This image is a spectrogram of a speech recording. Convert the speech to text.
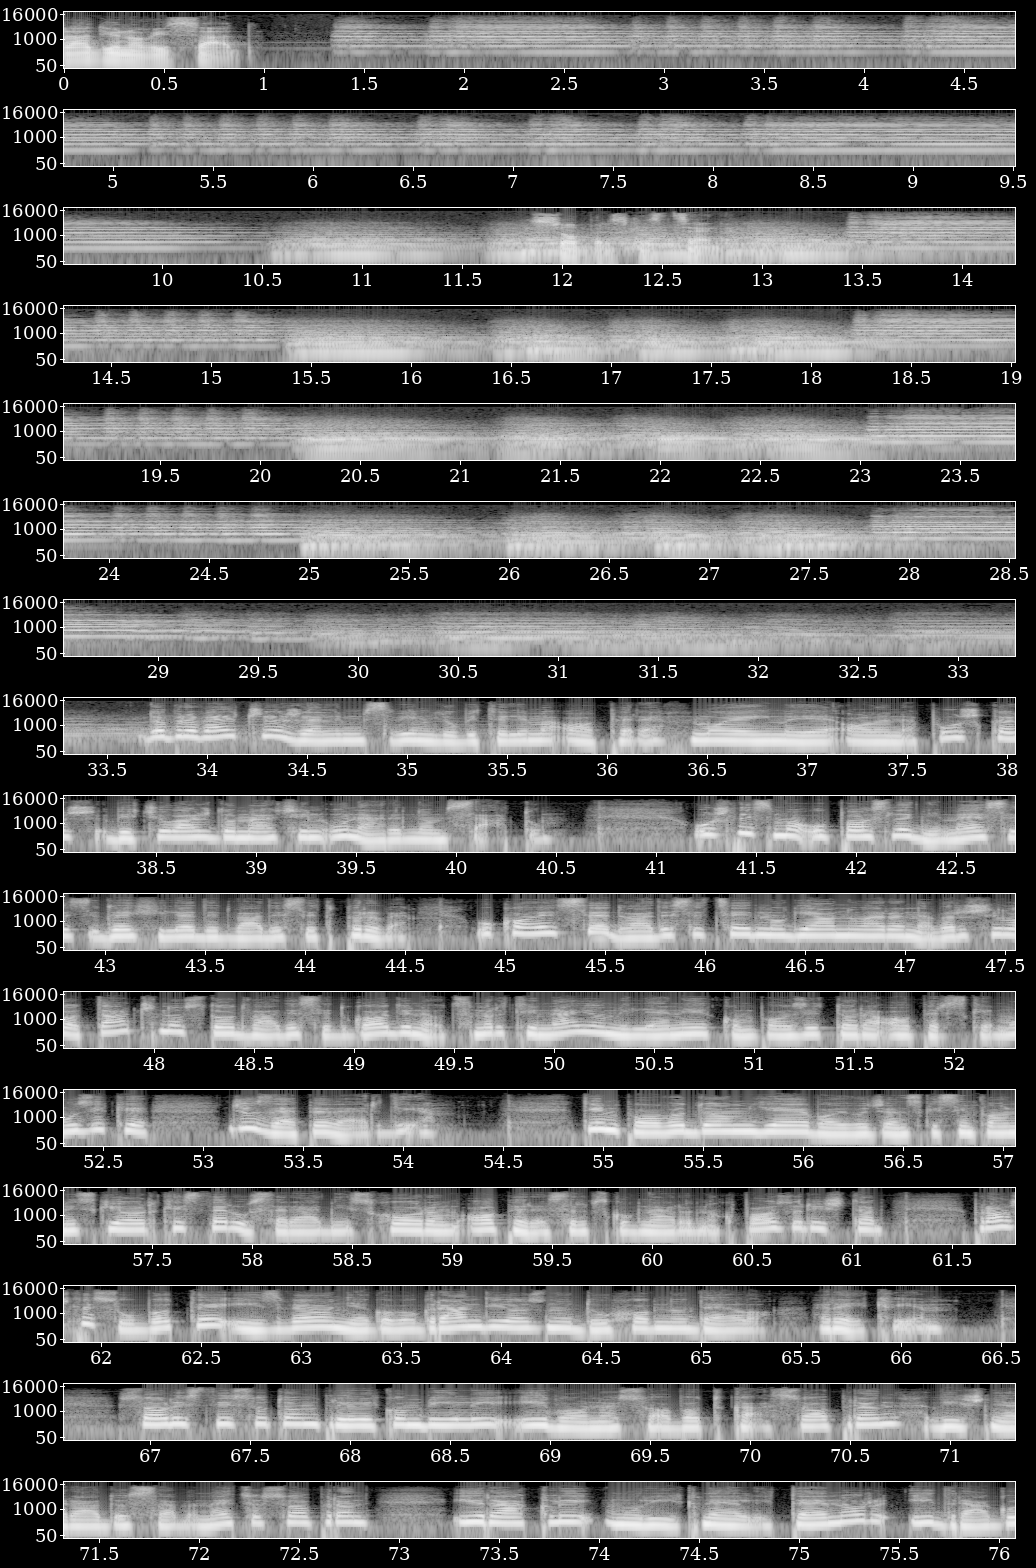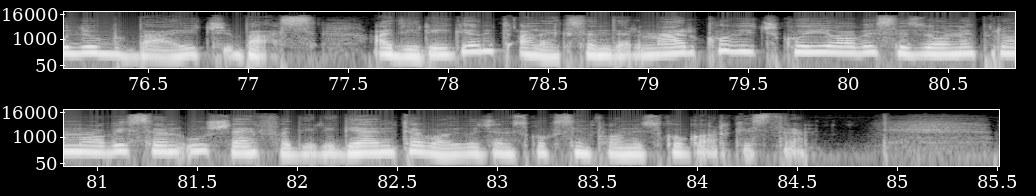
Radio Novi Sad. Sobarske scene. večer, želim svim ljubiteljima opere. Moje ime je Olena Puškaš, bit ću vaš domaćin u narednom satu. Ušli smo u poslednji mesec 2021. u kojoj se 27. januara navršilo tačno 120 godina od smrti najomiljenije kompozitora operske muzike Giuseppe Verdija. Tim povodom je Vojvođanski simfonijski orkestar u saradnji s horom Opere Srpskog narodnog pozorišta prošle subote izveo njegovo grandiozno duhovno delo Requiem. Solisti su tom prilikom bili Ivona Sobotka sopran, Višnja Radosav mecosopran, Irakli Murikneli tenor i Dragoljub Bajić bas, a dirigent Aleksandar Marković koji je ove sezone promovisan u šefa dirigenta Vojvođanskog simfonijskog orkestra.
